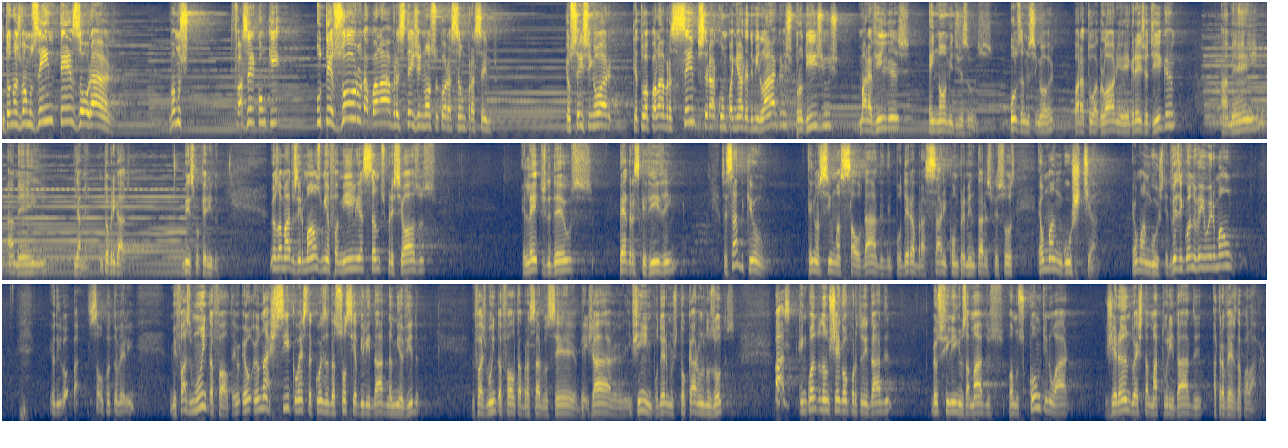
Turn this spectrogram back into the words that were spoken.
Então nós vamos entesourar, vamos fazer com que o tesouro da palavra esteja em nosso coração para sempre. Eu sei, Senhor, que a tua palavra sempre será acompanhada de milagres, prodígios, maravilhas, em nome de Jesus. Usa-me, Senhor, para a tua glória. E a igreja diga: Amém, Amém e Amém. Muito obrigado, Bispo querido. Meus amados irmãos, minha família, santos preciosos, eleitos de Deus, pedras que vivem. Você sabe que eu tenho assim uma saudade de poder abraçar e cumprimentar as pessoas. É uma angústia. É uma angústia. De vez em quando vem um irmão, eu digo, opa, só o cotovelinho. Me faz muita falta. Eu, eu, eu nasci com esta coisa da sociabilidade na minha vida. Me faz muita falta abraçar você, beijar, enfim, podermos tocar uns nos outros. Mas, enquanto não chega a oportunidade, meus filhinhos amados, vamos continuar gerando esta maturidade através da palavra.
